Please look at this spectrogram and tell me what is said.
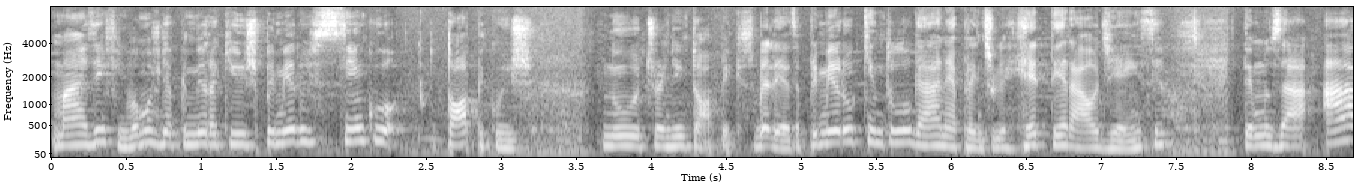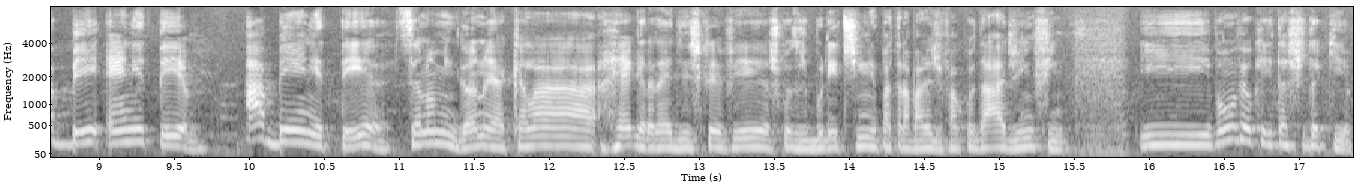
Mas enfim, vamos ver primeiro aqui os primeiros cinco tópicos no Trending Topics. Beleza, primeiro quinto lugar, né, pra gente reter a audiência, temos a ABNT. A BNT, se eu não me engano, é aquela regra, né, de escrever as coisas bonitinho para trabalho de faculdade, enfim. E vamos ver o que, que tá escrito aqui.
